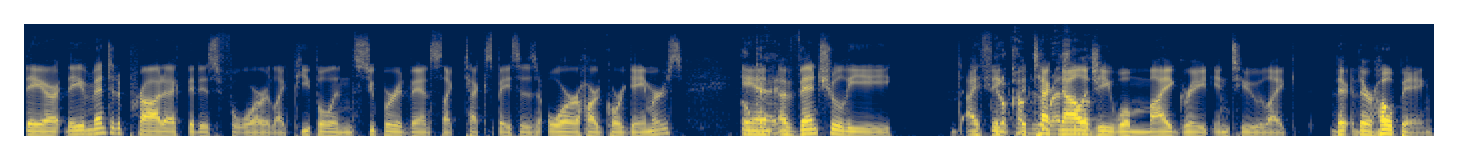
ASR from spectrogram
they are they invented a product that is for like people in super advanced like tech spaces or hardcore gamers, and eventually, I think the to the rest of us. technology will migrate into like they're they're hoping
